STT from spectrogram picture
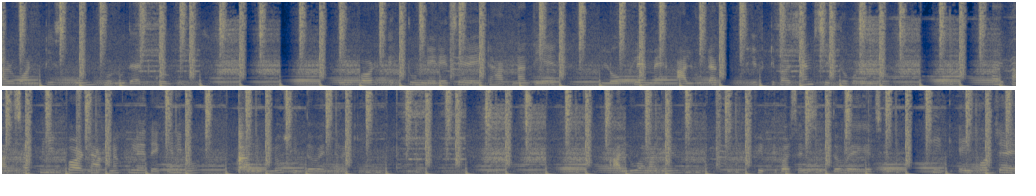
আর ওয়ান স্পুন হলুদ অ্যাড করব। এরপর একটু নেড়ে চেড়ে ঢাকনা দিয়ে লো ফ্লেমে আলুটা ফিফটি পারসেন্ট সিদ্ধ করে নেব। তাই পাঁচ সাত মিনিট পর ঢাকনা খুলে দেখে নিব আলুগুলো সিদ্ধ হয়েছে ফিফটি পার্সেন্ট সিদ্ধ হয়ে গেছে। ঠিক এই পর্যায়ে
